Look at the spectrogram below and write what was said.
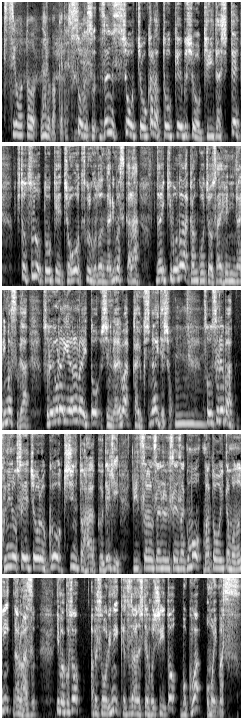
必要となるわけです、ね、そうです。全省庁から統計部署を切り出して、一つの統計庁を作ることになりますから、大規模な観光庁再編になりますが、それぐらいやらないと信頼は回復しないでしょう。うそうすれば、国の成長力をきちんと把握でき、立案される政策も的を置いたものになるはず。今こそ安倍総理に決断してほしいと僕は思います。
